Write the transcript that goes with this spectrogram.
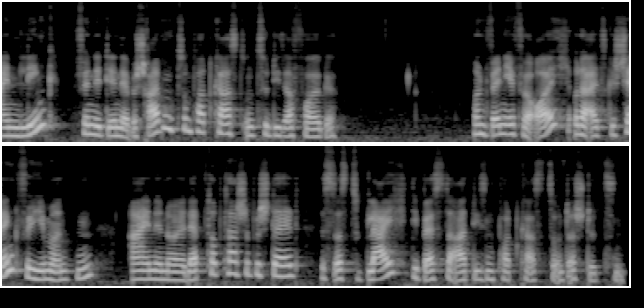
Einen Link findet ihr in der Beschreibung zum Podcast und zu dieser Folge. Und wenn ihr für euch oder als Geschenk für jemanden eine neue Laptoptasche bestellt, ist das zugleich die beste Art, diesen Podcast zu unterstützen.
